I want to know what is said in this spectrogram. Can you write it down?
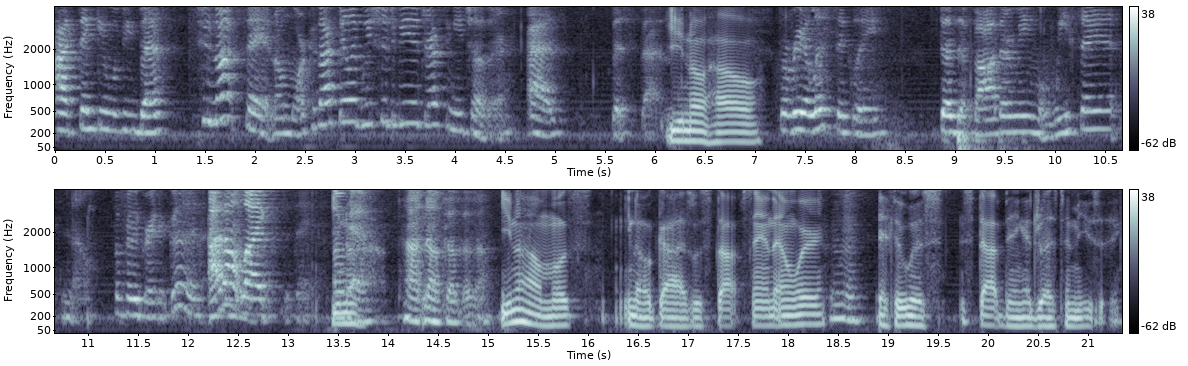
I think it would be best to not say it no more because I feel like we should be addressing each other as this that. You know how But realistically, does it bother me when we say it? No. But for the greater good, I don't think it's like- to say it. You know- okay. Huh, no, go go go. you know how most you know guys would stop saying the N word Mhm. if it was stop being addressed in music.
